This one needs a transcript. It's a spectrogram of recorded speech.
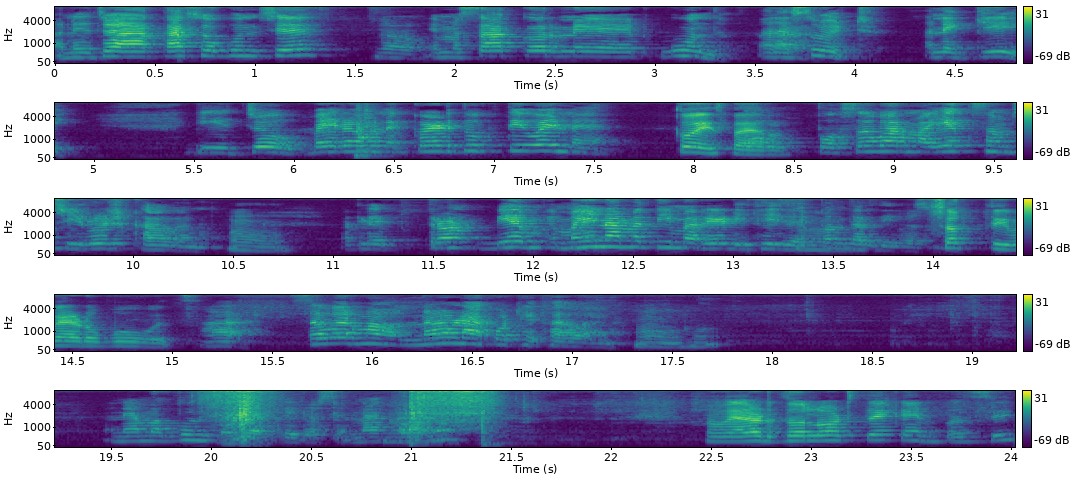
અને જો આ કાસો ગુંદ છે એમાં સાકર ને ગુંદ અને. સ્વીટ અને ઘી. એ જો બૈરાઓને કડ દુખતી હોય ને તોય સારું. તો સવારમાં એક ચમચી રોજ ખાવાનું. એટલે ત્રણ બે મહિનામાં તીમાં રેડી થઈ જાય પંદર દિવસ. શક્તિ વાળું બહુ જ. હા સવારમાં નવણા કોઠે ખાવાનું. અને આમાં ગુણ તૈયાર કર્યો છે નાખવાનો. હવે અડધો લોટ શેકાય ને પછી?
